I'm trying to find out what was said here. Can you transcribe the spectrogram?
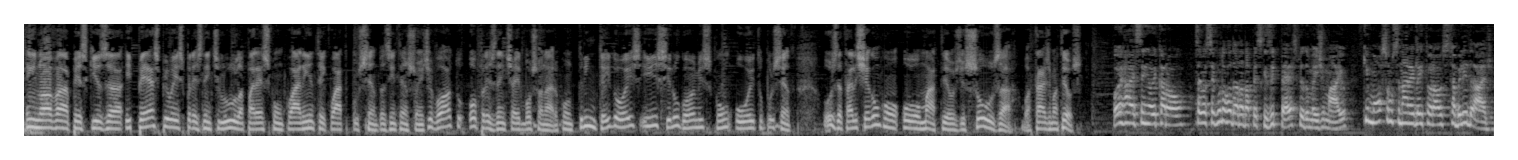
Em nova pesquisa IPESP, o ex-presidente Lula aparece com 44% das intenções de voto, o presidente Jair Bolsonaro com 32% e Ciro Gomes com 8%. Os detalhes chegam com o Matheus de Souza. Boa tarde, Matheus. Oi, Heisen. Oi, Carol. Saiu a segunda rodada da pesquisa IPESP do mês de maio, que mostra um cenário eleitoral de estabilidade.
